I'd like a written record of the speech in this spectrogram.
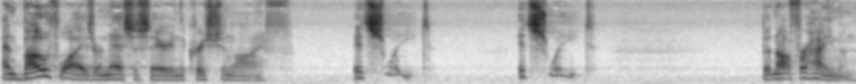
And both ways are necessary in the Christian life. It's sweet. It's sweet. But not for Haman.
